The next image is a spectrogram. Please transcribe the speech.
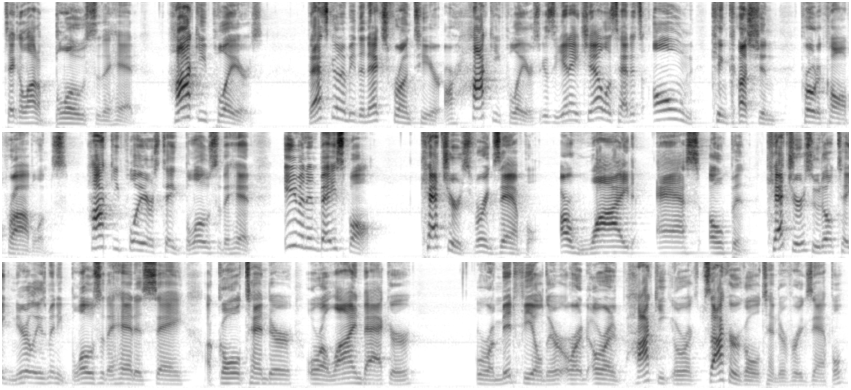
take a lot of blows to the head. Hockey players, that's going to be the next frontier. Are hockey players because the NHL has had its own concussion protocol problems. Hockey players take blows to the head, even in baseball. Catchers, for example, are wide ass open. Catchers who don't take nearly as many blows to the head as, say, a goaltender or a linebacker or a midfielder or, or a hockey or a soccer goaltender, for example,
